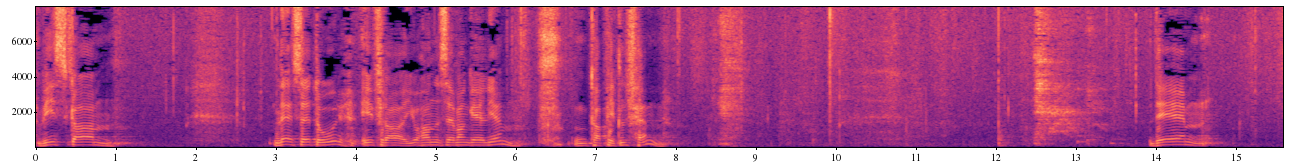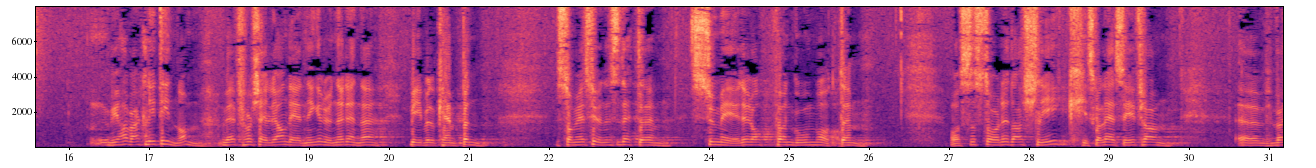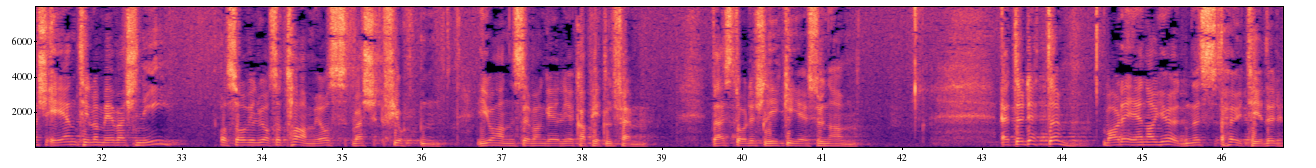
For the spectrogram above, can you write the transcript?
Vi skal lese et ord fra Johannesevangeliet, kapittel 5. Det vi har vært litt innom ved forskjellige anledninger under denne bibelcampen, som jeg synes dette summerer opp på en god måte. Og så står det da slik Vi skal lese fra vers 1 til og med vers 9. Og så vil vi også ta med oss vers 14 i Johannesevangeliet kapittel 5. Der står det slik i Jesu navn. Etter dette var det en av jødenes høytider,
